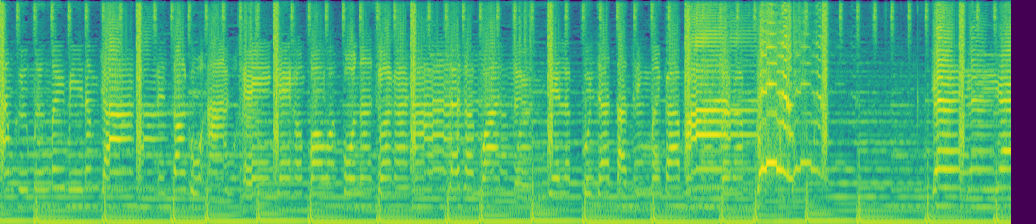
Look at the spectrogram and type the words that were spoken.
ทำคือมึงไม่มีน้ำยาในตอนกูอ่านเพลงเย่เขาบอกว่ากูน่าช่วยกันหาและสักวัน แล้วกูจะตัดทิ้งมันกลับมานะครับเย้เย้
